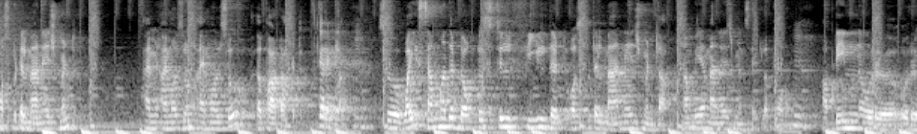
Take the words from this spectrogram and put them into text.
ஹாஸ்பிட்டல் மேனேஜ்மெண்ட் I'm, I'm also I'm also a part of it. Correct. So why some other doctors still feel that hospital management நம்ம ஏன் மேனேஜ்மெண்ட் சைட்ல போகணும் அப்படின்னு ஒரு ஒரு.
